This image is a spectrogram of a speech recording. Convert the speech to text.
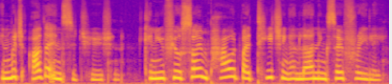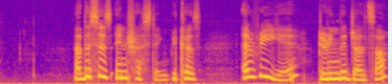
In which other institution can you feel so empowered by teaching and learning so freely? Now, this is interesting because every year during the Jalsa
